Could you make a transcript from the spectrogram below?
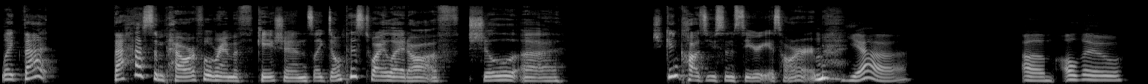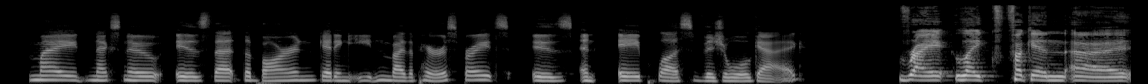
Like that that has some powerful ramifications. Like don't piss Twilight off. She'll uh she can cause you some serious harm. Yeah. Um although my next note is that the barn getting eaten by the parasprites is an A plus visual gag. Right. Like fucking uh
